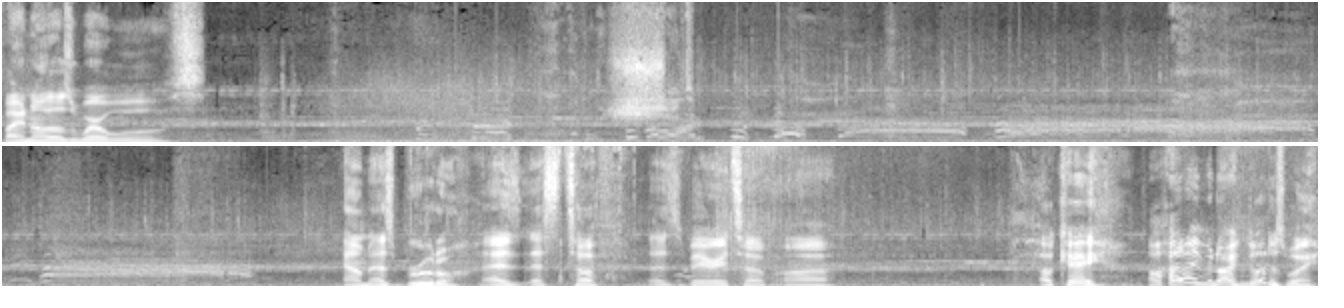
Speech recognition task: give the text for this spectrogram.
fighting all those werewolves. Shit. Damn, that's brutal. That is that's tough. That's very tough. Uh Okay. Oh, I don't even know I can go this way.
